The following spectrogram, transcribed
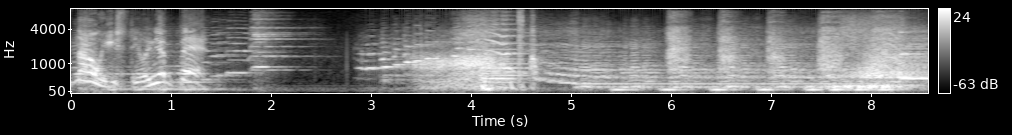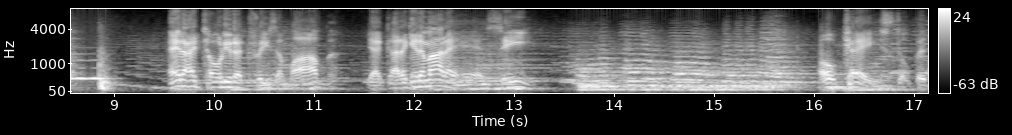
Now he's stealing your bed. I told you the tree's a mob? You gotta get him out of here, see? Okay, stupid.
